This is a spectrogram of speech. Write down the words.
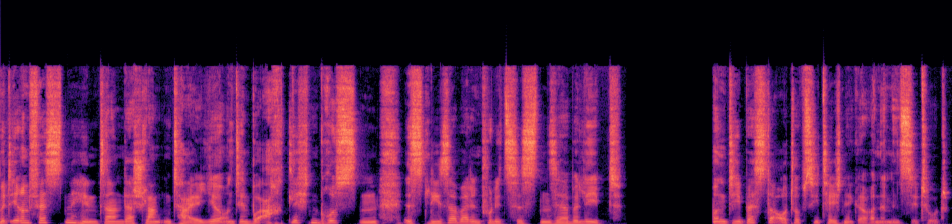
Mit ihren festen Hintern, der schlanken Taille und den beachtlichen Brüsten ist Lisa bei den Polizisten sehr beliebt. Und die beste Autopsietechnikerin im Institut.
